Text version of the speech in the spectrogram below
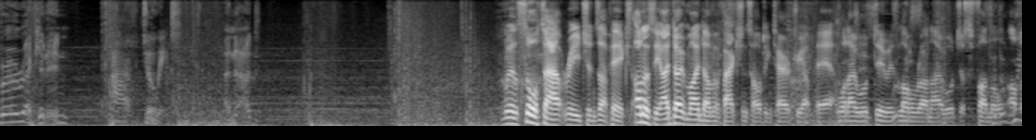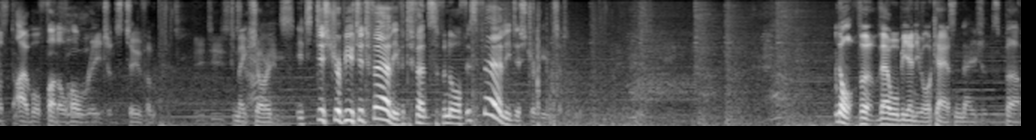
For a reckoning. I'll do it. We'll sort out regions up here, because honestly, I don't mind other factions holding territory up here. What I will do is long run, I will just funnel other, I will funnel whole regions to them. To make sure it's it's distributed fairly. The defense of the north is fairly distributed. Not that there will be any more Chaos Invasions, but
